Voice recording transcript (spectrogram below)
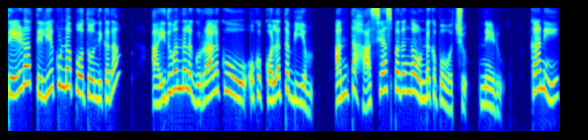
తేడా తెలియకుండా పోతోంది కదా? ఐదు వందల గుర్రాలకు ఒక కొలత బియ్యం అంత హాస్యాస్పదంగా ఉండకపోవచ్చు నేడు. కాని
